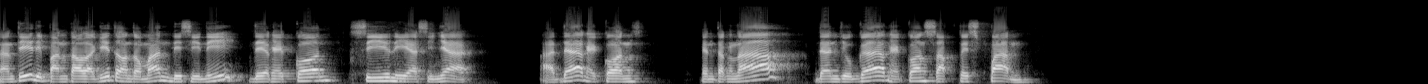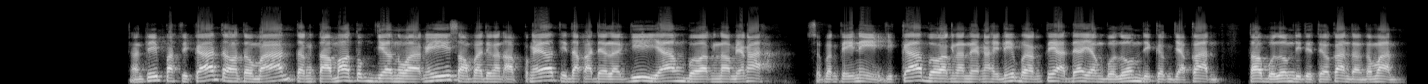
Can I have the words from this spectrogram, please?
Nanti dipantau lagi teman-teman di sini direkonsiliasinya. Ada rekon internal dan juga rekon sakti span. Nanti pastikan teman-teman, terutama untuk Januari sampai dengan April tidak ada lagi yang berwarna merah. Seperti ini. Jika berwarna merah ini berarti ada yang belum dikerjakan atau belum didetailkan teman-teman.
